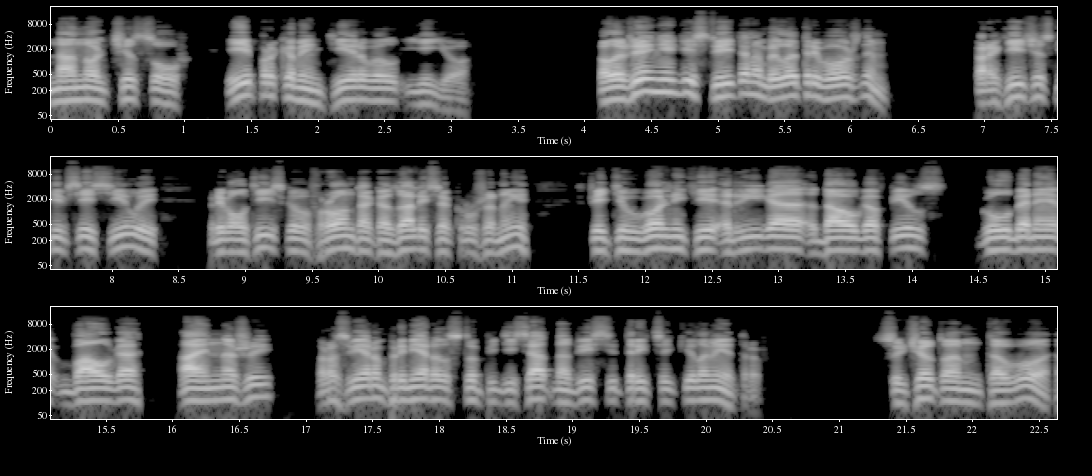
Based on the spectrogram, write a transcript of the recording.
на 0 часов и прокомментировал ее. Положение действительно было тревожным. Практически все силы Прибалтийского фронта оказались окружены в пятиугольнике Рига, Даугавпилс, Гулбене, Валга, Айнажи размером примерно 150 на 230 километров. С учетом того,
